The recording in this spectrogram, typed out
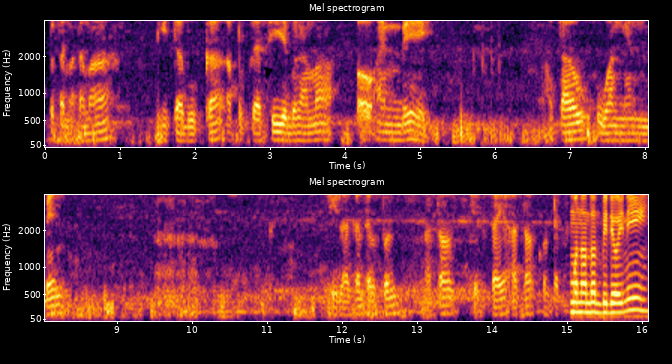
Pertama-tama kita buka aplikasi yang bernama OMB atau One Man Band. Hmm, silakan telepon atau cek saya atau kontak. menonton video ini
